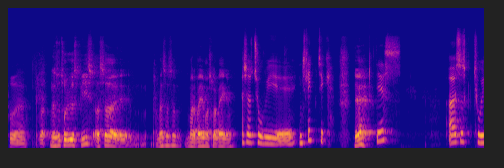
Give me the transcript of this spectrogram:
Puh, uh, Når så tog I ud at spise, og så øh, Og hvad så? Så var det bare hjem og slappe af igen? Og så tog vi øh, en slikbutik. Ja. Yes. Og så tog vi,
